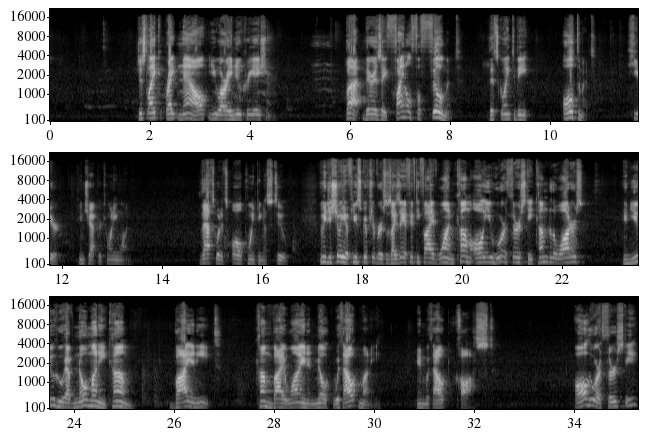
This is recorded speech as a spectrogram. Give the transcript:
Just like right now you are a new creation. But there is a final fulfillment that's going to be ultimate here in chapter 21. That's what it's all pointing us to. Let me just show you a few scripture verses. Isaiah 55 1 Come, all you who are thirsty, come to the waters, and you who have no money, come, buy and eat. Come, buy wine and milk without money and without cost. All who are thirsty,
